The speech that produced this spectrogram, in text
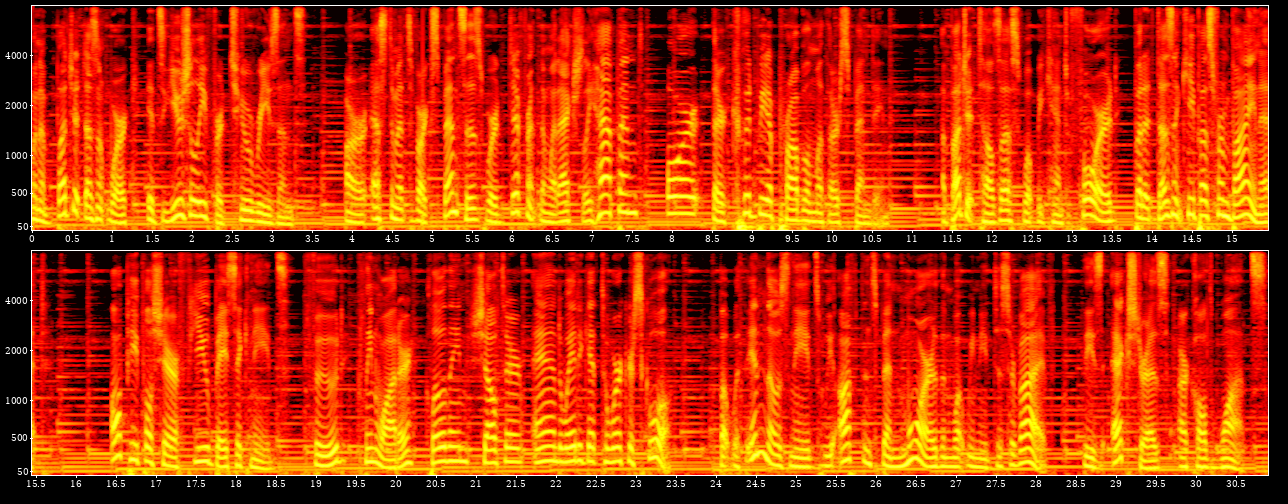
When a budget doesn't work, it's usually for two reasons. Our estimates of our expenses were different than what actually happened, or there could be a problem with our spending. A budget tells us what we can't afford, but it doesn't keep us from buying it. All people share a few basic needs food, clean water, clothing, shelter, and a way to get to work or school. But within those needs, we often spend more than what we need to survive. These extras are called wants.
